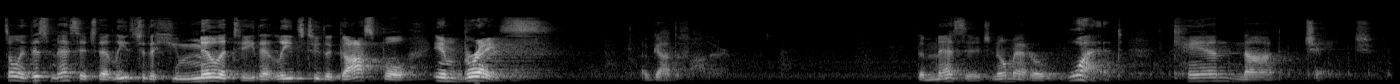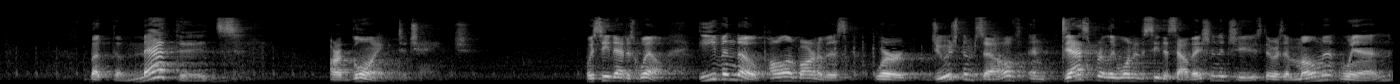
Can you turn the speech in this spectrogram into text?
It's only this message that leads to the humility, that leads to the gospel embrace of God the Father. The message, no matter what, cannot change. But the methods are going to change. We see that as well. Even though Paul and Barnabas were Jewish themselves and desperately wanted to see the salvation of the Jews, there was a moment when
